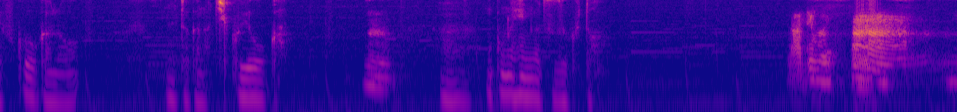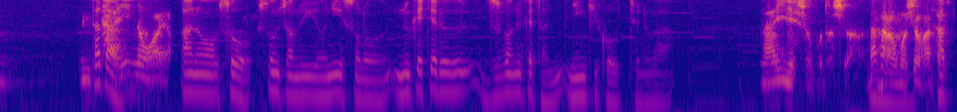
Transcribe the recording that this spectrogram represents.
ー福岡の、何だかな、筑陽か。うん。うん、この辺が続くと。あでも、うん。ただあの、そう、ストーンちゃんの言うように、その、抜けてる、ずば抜けた人気校っていうのが、ないでしょ、今年は。だから面白かったです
